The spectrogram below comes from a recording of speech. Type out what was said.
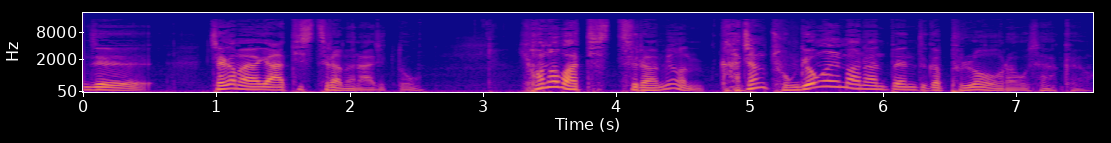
이제 제가 만약에 아티스트라면 아직도 현업 아티스트라면 가장 존경할 만한 밴드가 블러라고 생각해요.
